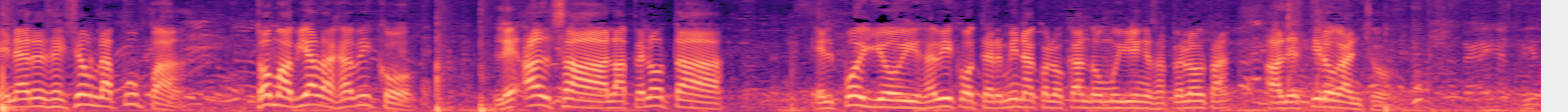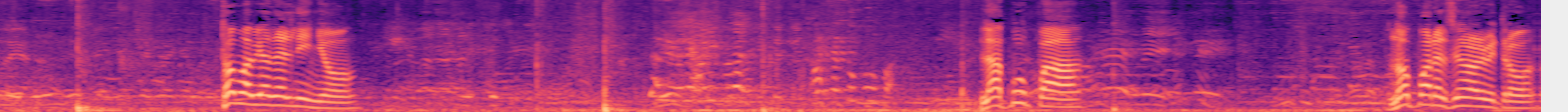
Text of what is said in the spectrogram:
En la recepción la pupa. Toma viada Javico. Le alza la pelota el pollo y Javico termina colocando muy bien esa pelota al estilo gancho. Toma viada el niño. La pupa. No para el señor árbitro.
